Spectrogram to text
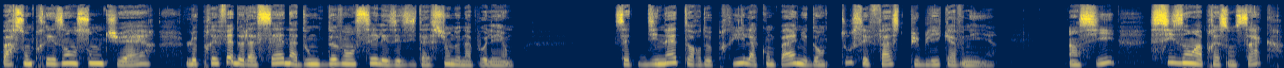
Par son présent somptuaire, le préfet de la Seine a donc devancé les hésitations de Napoléon. Cette dinette hors de prix l'accompagne dans tous ses fastes publics à venir. Ainsi, six ans après son sacre,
